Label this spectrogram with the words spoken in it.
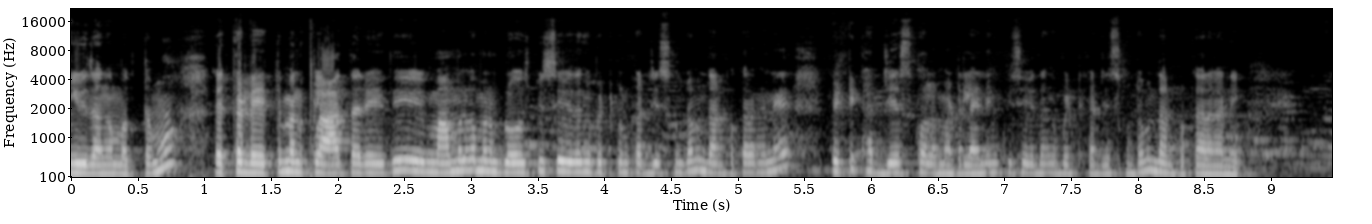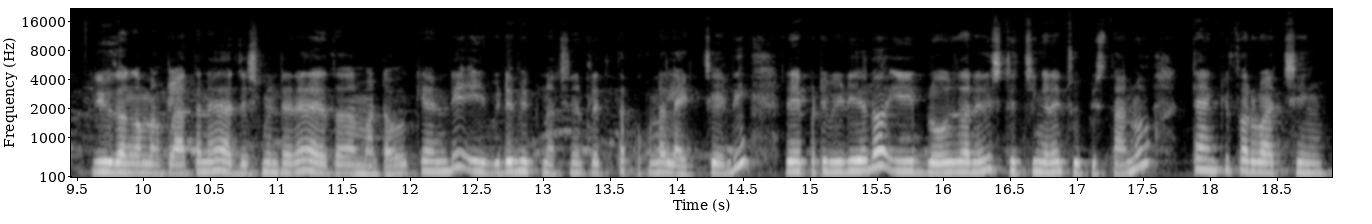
ఈ విధంగా మొత్తము. ఎక్కడైతే మన క్లాత్ అనేది మామూలుగా మనం బ్లౌజ్ పీస్ ఏ విధంగా పెట్టుకొని కట్ చేసుకుంటాము దాని ప్రకారంగానే పెట్టి కట్ చేసుకోవాలన్నమాట. లైనింగ్ పీస్ ఏ విధంగా పెట్టి కట్ చేసుకుంటాము దాని ప్రకారంగానే. ఈ విధంగా మన క్లాత్ అనేది అడ్జస్ట్మెంట్ అనేది అవుతుంది అనమాట ఓకే అండి. ఈ వీడియో మీకు నచ్చినట్లయితే తప్పకుండా లైక్ చేయండి. రేపటి వీడియోలో ఈ బ్లౌజ్ అనేది స్టిచ్చింగ్ అనేది చూపిస్తాను. Thank you for watching.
